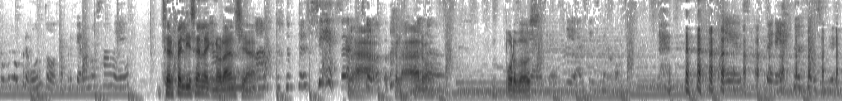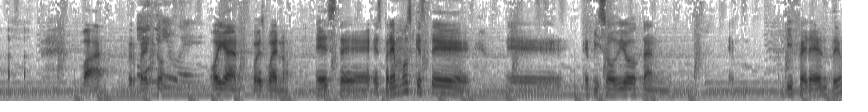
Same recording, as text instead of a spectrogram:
no me lo pregunto. O sea, prefiero no saber. Ser feliz en la ignorancia. sí, exacto. Claro, claro. Por dos. Sí, así es mejor. este, Va, perfecto. Oigan, pues bueno, este, esperemos que este eh, episodio tan eh, diferente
